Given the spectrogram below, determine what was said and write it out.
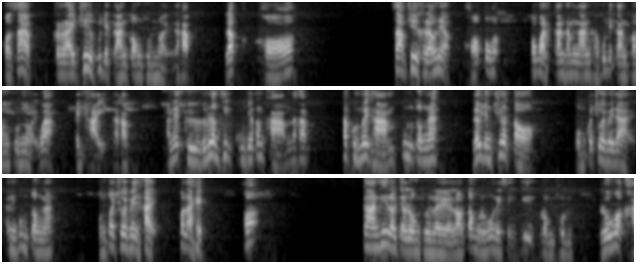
ขอทราบรายชื่อผู้จัดการกองทุนหน่อยนะครับ แล้วขอทราบชื่อเขาแล้วเนี่ย ขอประวัติการทำงานของผู้จัดการกองทุนหน่อยว่าเป็นใครนะครับ อันนี้คือเรื่องที่คุณจะต้องถามนะครับ ถ้าคุณไม่ถามพูดตรงนะ แล้วยังเชื่อต่อ ผมก็ช่วยไม่ได้ อันนี้พูดตรงนะ ผมก็ช่วยไม่ได้ เพราะอะไร เพราะ การที่เราจะลงทุนเลยเราต้องรู้ในสิ่งที่ลงทุน รู้ว่าใคร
